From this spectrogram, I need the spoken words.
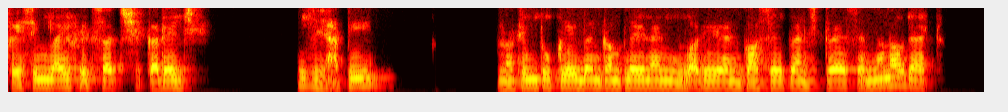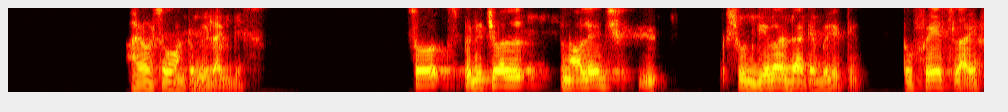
facing life with such courage. Is he happy. Nothing to crib and complain and worry and gossip and stress and none of that. I also want to be like this. So, spiritual knowledge should give us that ability to face life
